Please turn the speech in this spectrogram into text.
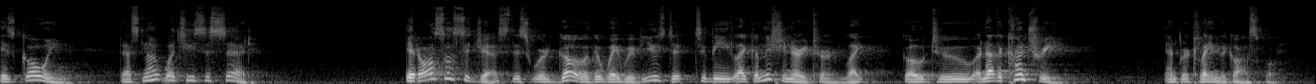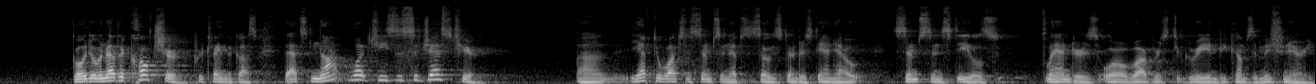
is going. That's not what Jesus said. It also suggests this word go, the way we've used it, to be like a missionary term, like go to another country and proclaim the gospel. Go to another culture, proclaim the gospel. That's not what Jesus suggests here. Uh, you have to watch the Simpson episodes to understand how Simpson steals Flanders' Oral Roberts degree and becomes a missionary.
